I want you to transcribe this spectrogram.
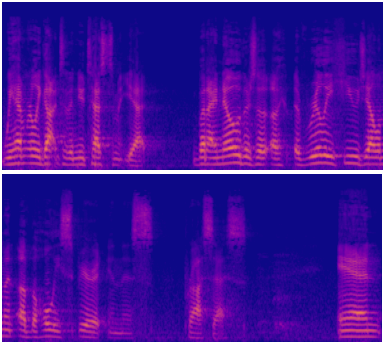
we haven't really gotten to the New Testament yet. But I know there's a, a, a really huge element of the Holy Spirit in this process. And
